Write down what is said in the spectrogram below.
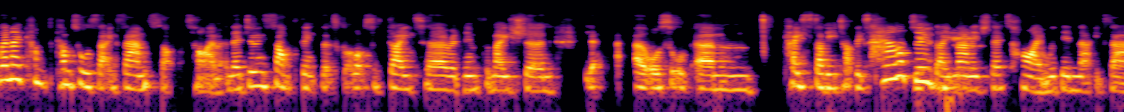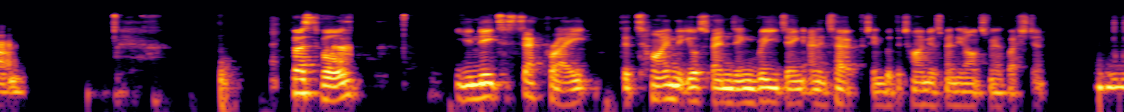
when I come, come towards that exam time and they're doing something that's got lots of data and information you know, or sort of um, case study type things, how do they manage their time within that exam? First of all, you need to separate the time that you're spending reading and interpreting with the time you're spending answering a question. Mm-hmm.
